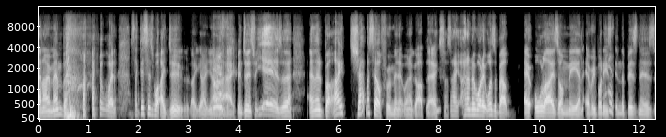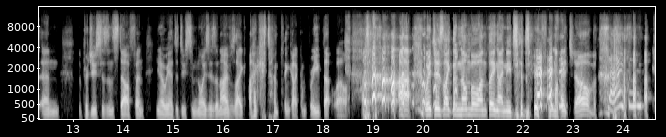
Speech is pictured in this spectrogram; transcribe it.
and I remember I went, I was like, this is what I do. Like, uh, you know, I've been doing this for years. Uh, and then, but I shat myself for a minute when I got up there because I was like, I don't know what it was about all eyes on me and everybody's in the business and the producers and stuff and you know we had to do some noises and i was like i don't think i can breathe that well. Which is like the number one thing i need to do for my job. Exactly. And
